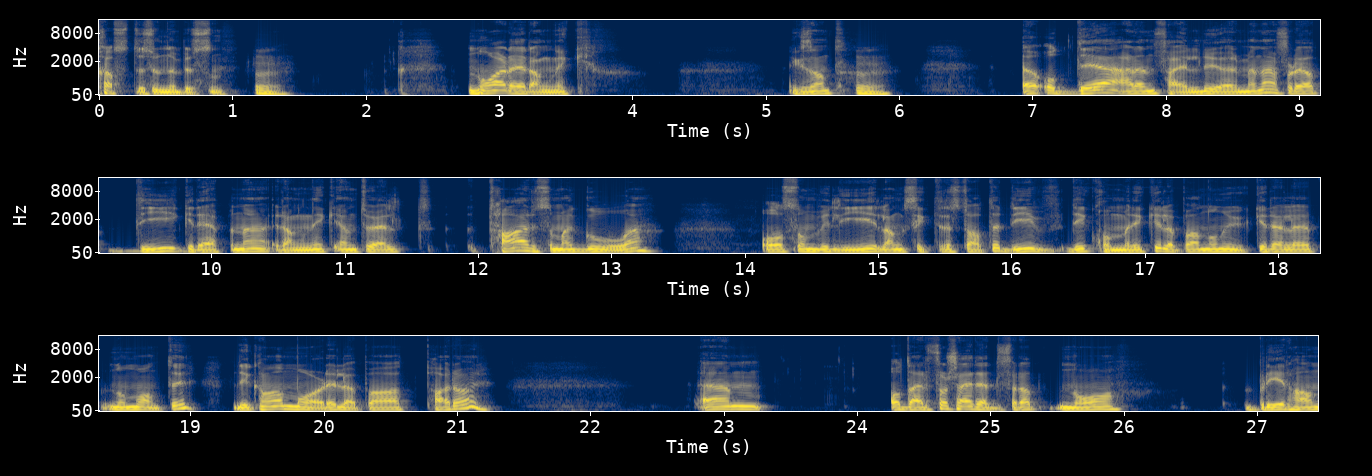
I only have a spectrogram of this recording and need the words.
kastes under bussen. Mm. Nå er det Ragnhild. Ikke sant? Mm. Eh, Og det er den feilen du gjør, mener jeg. fordi at de grepene Ragnhild eventuelt tar, som er gode, og som vil gi langsiktige resultater, de, de kommer ikke i løpet av noen uker eller noen måneder. De kan man måle i løpet av et par år. Um, og derfor så er jeg redd for at nå blir han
